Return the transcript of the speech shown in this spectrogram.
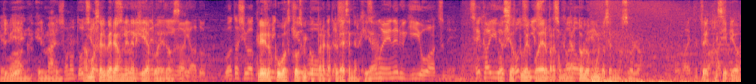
El bien, el mal, ambos albergan una energía poderosa. Creé los cubos cósmicos para capturar esa energía. Y así obtuve el poder para combinar todos los mundos en uno solo. Desde el principio,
